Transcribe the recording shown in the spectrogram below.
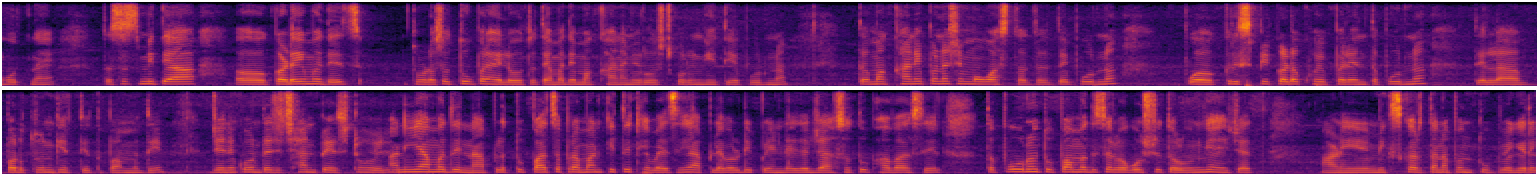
होत नाही. तसंच मी त्या कढईमध्येच थोडंसं तूप राहिलं होतं. त्यामध्ये मखाना मी रोस्ट करून घेते पूर्ण. तर मखाने पण असे मऊ असतात तर ते पूर्ण प क्रिस्पी कडक होईपर्यंत पूर्ण त्याला परतून घेते तुपामध्ये जेणेकरून त्याची छान पेस्ट होईल. आणि यामध्ये ना आपलं तुपाचं प्रमाण किती ठेवायचं हे आपल्यावर डिपेंड आहे. जर जास्त तूप हवं असेल तर पूर्ण तुपामध्ये सर्व गोष्टी तळून घ्यायच्यात. आणि मिक्स करताना पण तूप वगैरे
